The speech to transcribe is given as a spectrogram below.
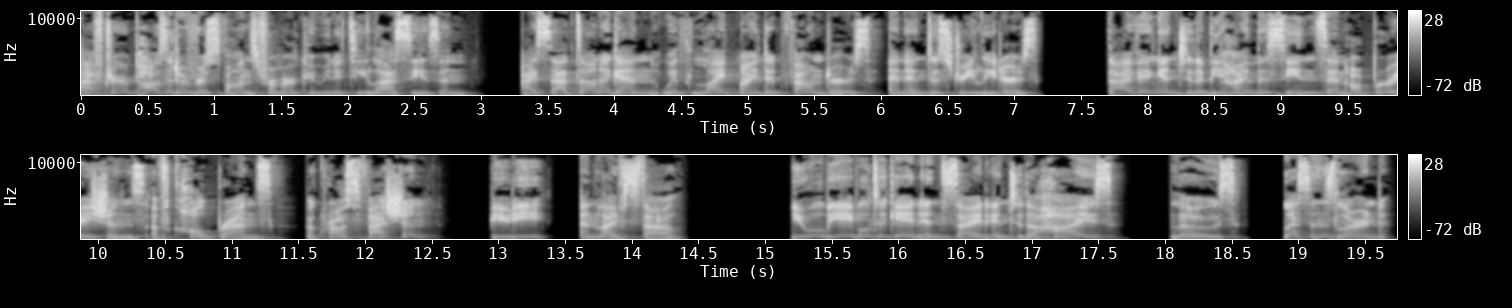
After a positive response from our community last season, I sat down again with like minded founders and industry leaders, diving into the behind the scenes and operations of cult brands across fashion, beauty, and lifestyle. You will be able to gain insight into the highs, lows, lessons learned,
